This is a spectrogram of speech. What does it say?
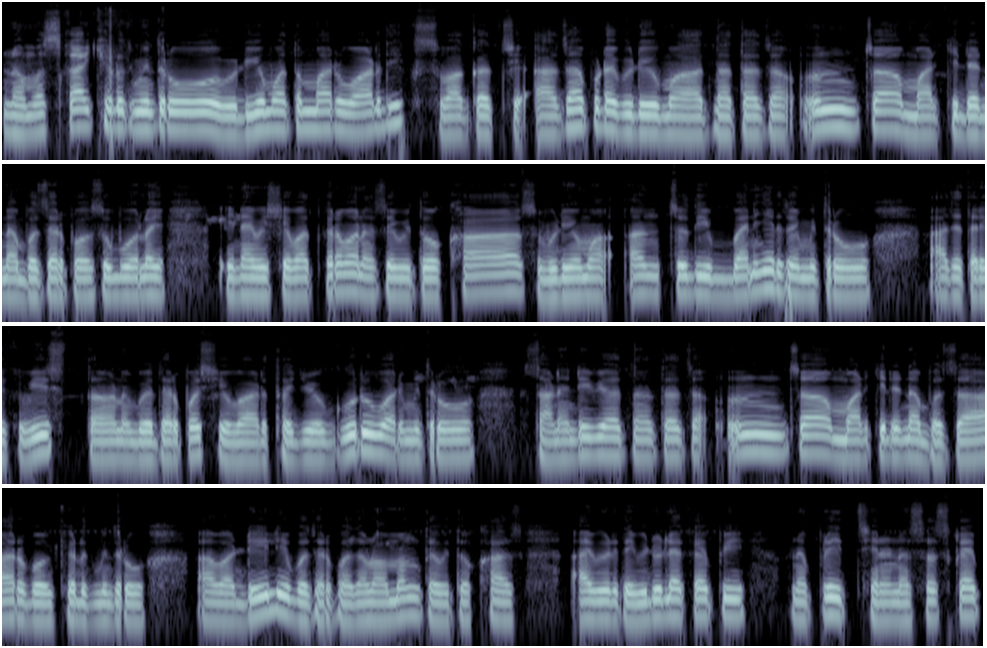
નમસ્કાર ખેડૂત મિત્રો, વિડીયોમાં તમારું હાર્દિક સ્વાગત છે. આજે આપણે વિડીયોમાં આજના તાજા, ઊંચા માર્કેટના બજાર ભાવ શું બોલાય એના વિશે વાત કરવાના છે. તો ખાસ વિડીયોમાં અંત સુધી બની રહેજો મિત્રો. આજે તારીખ વીસ ત્રણ બે હજાર પછી વાર થઈ ગયો ગુરુવાર મિત્રો. સાડા આજના તાજા, ઊંચા માર્કેટના બજાર ભાવ ખેડૂત મિત્રો. આવા ડેલી બજાર ભાવ જાણવા માંગતા હોય તો ખાસ આવી રીતે વીડિયો લાઈક આપી અને પ્લીઝ ચેનલને સબસ્ક્રાઈબ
